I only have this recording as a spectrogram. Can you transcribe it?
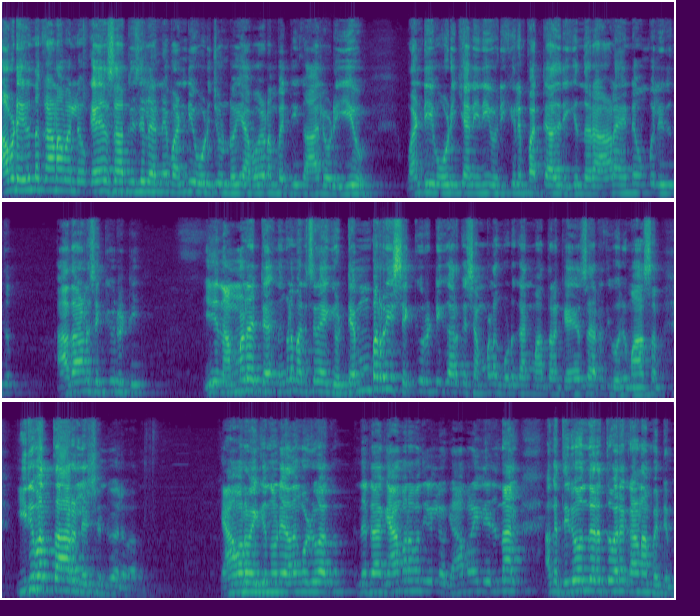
അവിടെ ഇരുന്ന് കാണാമല്ലോ. കെ എസ് ആർ ടി സിയിൽ തന്നെ വണ്ടി ഓടിച്ചുകൊണ്ടുപോയി അപകടം പറ്റി കാലൊടിയോ. വണ്ടി ഓടിക്കാൻ ഇനി ഒരിക്കലും പറ്റാതിരിക്കുന്ന ഒരാളെ എന്റെ മുമ്പിൽ ഇരുത്തും. അതാണ് സെക്യൂരിറ്റി ഈ നമ്മളെ നിങ്ങൾ മനസ്സിലാക്കിയോ? ടെമ്പററി സെക്യൂരിറ്റിക്കാർക്ക് ശമ്പളം കൊടുക്കാൻ മാത്രം കെ എസ് ആർ ടി ഒരു മാസം ഇരുപത്താറ് ലക്ഷം രൂപ വാങ്ങും ക്യാമറ വയ്ക്കുന്നോടെ അതങ്ങ് ഒഴിവാക്കും എന്നിട്ട് ആ ക്യാമറ മതിയല്ലോ ക്യാമറയിൽ ഇരുന്നാൽ അങ്ങ് തിരുവനന്തപുരത്ത് വരെ കാണാൻ പറ്റും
